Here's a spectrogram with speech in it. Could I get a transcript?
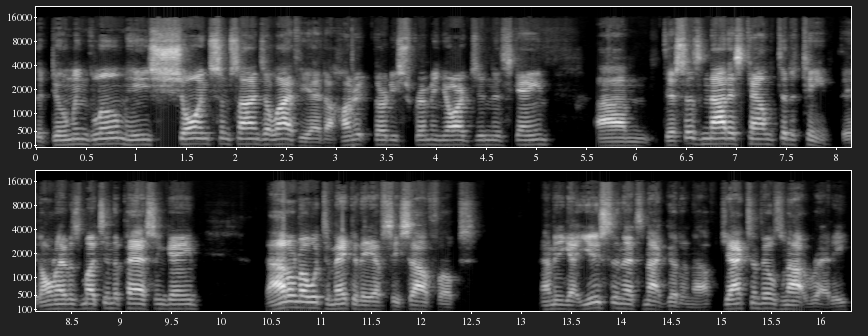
the doom and gloom. He's showing some signs of life. He had 130 scrimmage yards in this game. Um, this is not as talented a team. They don't have as much in the passing game. I don't know what to make of the FC South, folks. I mean, you got Houston, that's not good enough. Jacksonville's not ready.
